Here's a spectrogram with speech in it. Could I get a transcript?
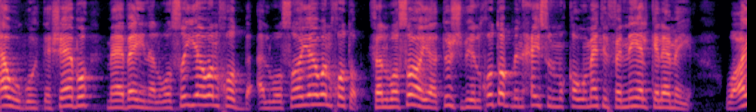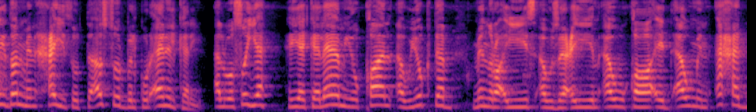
أوجه تشابه ما بين الوصية والخطبة الوصايا والخطب. فالوصايا تشبه الخطب من حيث المقومات الفنية الكلامية وأيضا من حيث التأثر بالقرآن الكريم. الوصية هي كلام يقال أو يكتب من رئيس أو زعيم أو قائد أو من أحد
